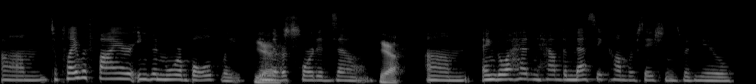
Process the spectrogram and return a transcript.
um, to play with fire even more boldly in the recorded zone Yeah. um, and go ahead and have the messy conversations with you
